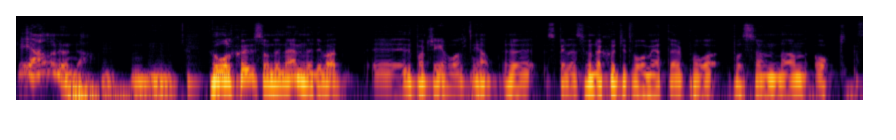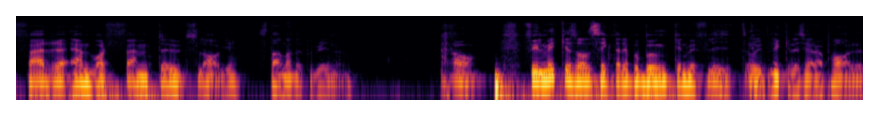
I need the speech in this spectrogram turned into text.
det är annorlunda. Mm. Mm. mm. Hål 7 som du nämner, det var ett, ett par tre hål. Ja. Uh, spelades 172 meter på, på söndagen och färre än var femte utslag stannade på greenen. Ja. Phil Mickelson siktade på bunken med flit och lyckades göra par.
